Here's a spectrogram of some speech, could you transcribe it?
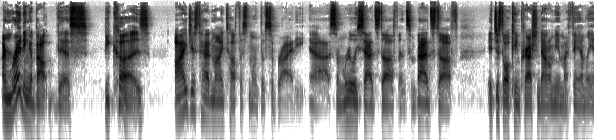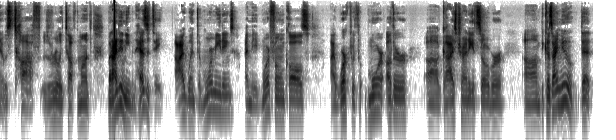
I'm writing about this because I just had my toughest month of sobriety. Uh, some really sad stuff and some bad stuff it just all came crashing down on me and my family, and it was tough. It was a really tough month, but I didn't even hesitate. I went to more meetings, I made more phone calls, I worked with more other uh, guys trying to get sober um, because I knew that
